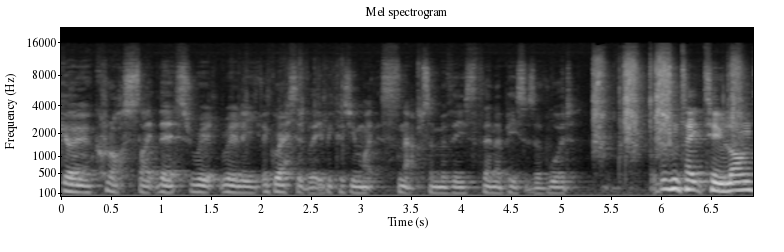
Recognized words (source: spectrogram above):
going across like this re really aggressively because you might snap some of these thinner pieces of wood. It doesn't take too long.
